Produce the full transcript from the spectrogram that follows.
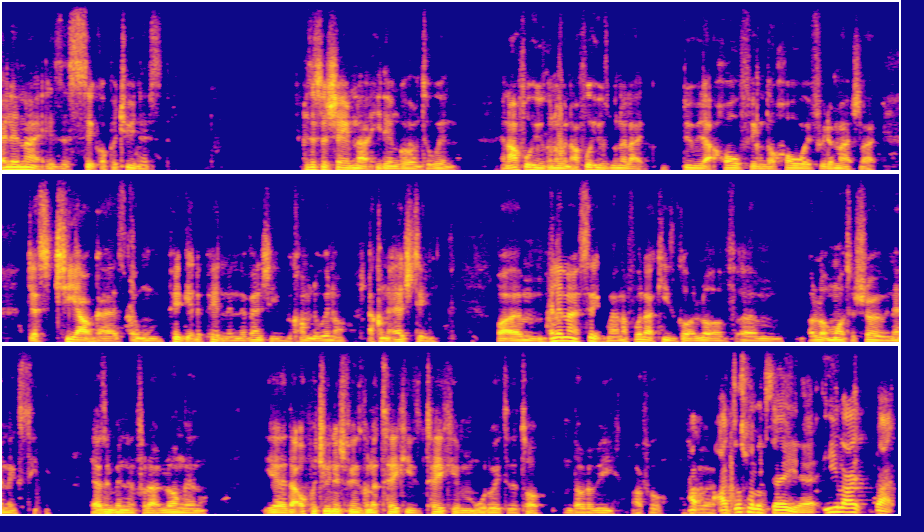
LA Knight is a sick opportunist. It's just a shame that he didn't go on to win. And I thought he was gonna win. I thought he was gonna like do that whole thing the whole way through the match, like just cheat out guys and pick get the pin and eventually become the winner, like on the edge thing. But um LA Knight's sick, man. I feel like he's got a lot of um a lot more to show in NXT. He hasn't been in for that long and yeah, that opportunity thing is gonna take his take him all the way to the top in WWE. I feel. I feel like. I just want to say, yeah, Eli, like,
